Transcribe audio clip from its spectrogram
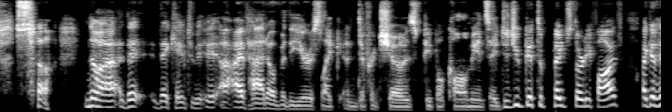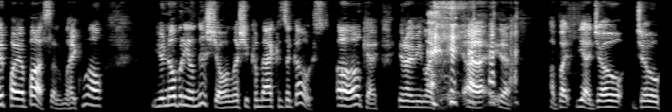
So no, I, they they came to me. I- I've had over the years, like in different shows, people call me and say, "Did you get to page thirty five? I got hit by a bus." And I'm like, well. You're nobody on this show unless you come back as a ghost. Oh, okay. You know what I mean? Like, uh, yeah. Uh, but yeah, Joe, Joe,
